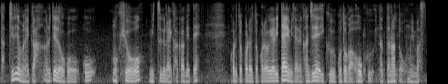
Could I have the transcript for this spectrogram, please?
かっちりでもないか、ある程度こう、目標を3つぐらい掲げて、これとこれとこれをやりたいみたいな感じで行くことが多くなったなと思います。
